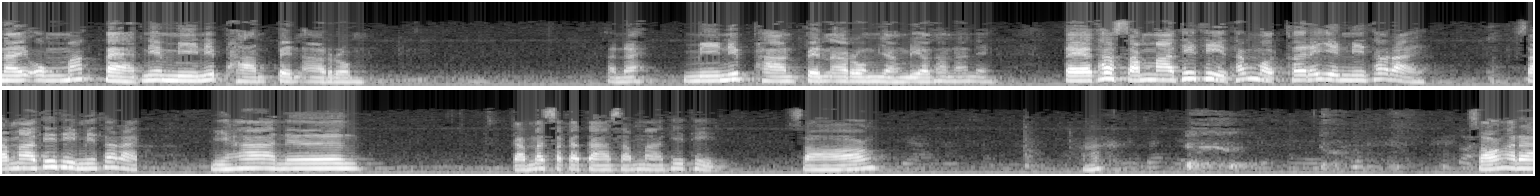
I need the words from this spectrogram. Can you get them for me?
ในองค์มรรคแปดเนี่ยมีนิพพานเป็นอารมณ์นนะมีนิพพานเป็นอารมณ์อย่างเดียวเท่านั้นเองแต่ถ้าสัมมาทิฏฐิทั้งหมดเคยได้ยินมีเท่าไหร่สัมมาทิฏฐิมีเท่าไหร่ มีห้าหนึ่งกรรมสกตาสัมมาทิฏฐิสองสองอะไร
